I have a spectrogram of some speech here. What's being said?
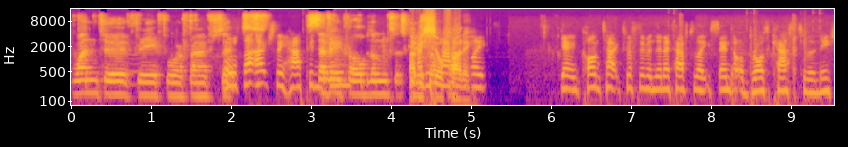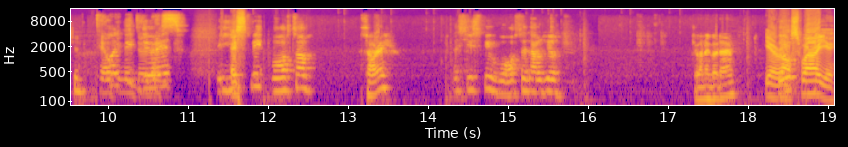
one, two, three, four, five, So if that actually happened, seven James, problems. It's That'd gonna be so funny. To, like, get in contact with them, and then I'd have to like send out a broadcast to the nation. helping me What do you do this. It used It's- to be water. Sorry. This used to be water down here. Do you want to go down? Yeah, No. Ross, where are you?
